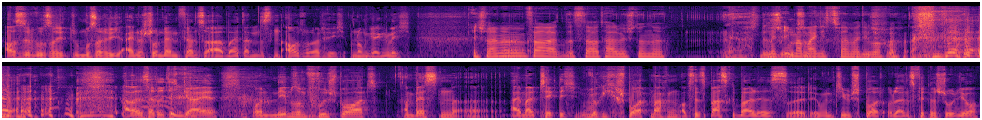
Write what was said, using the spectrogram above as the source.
Außerdem du, musst natürlich eine Stunde entfernt zur Arbeit, dann ist ein Auto natürlich unumgänglich. Ich war immer mit dem Fahrrad, das dauert eine halbe Stunde. Ja, das mit immer so. meine ich zweimal die Woche. Aber es ist halt richtig geil. Und neben so einem Frühsport am besten äh, einmal täglich wirklich Sport machen, ob es jetzt Basketball ist, äh, Teamsport oder ins Fitnessstudio.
